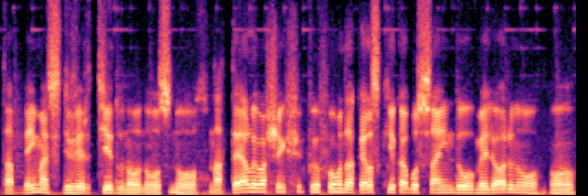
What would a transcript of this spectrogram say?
tá bem mais divertido no, no, no na tela, eu achei que foi, foi uma daquelas que acabou saindo melhor no, no,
